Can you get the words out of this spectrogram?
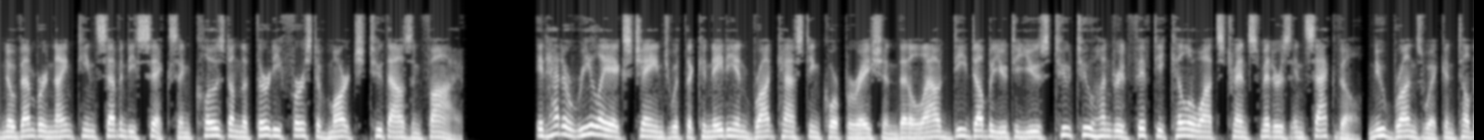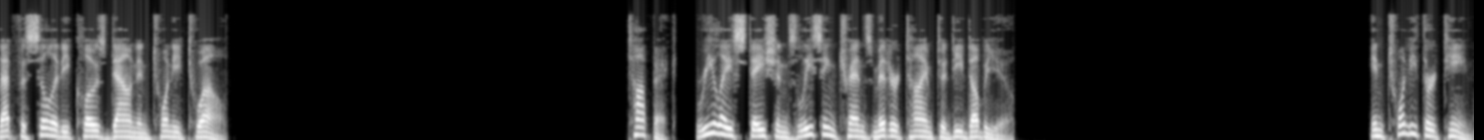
November 1976 and closed on 31 March 2005. It had a relay exchange with the Canadian Broadcasting Corporation that allowed DW to use two 250 kW transmitters in Sackville, New Brunswick until that facility closed down in 2012. Relay stations leasing transmitter time to DW In 2013,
